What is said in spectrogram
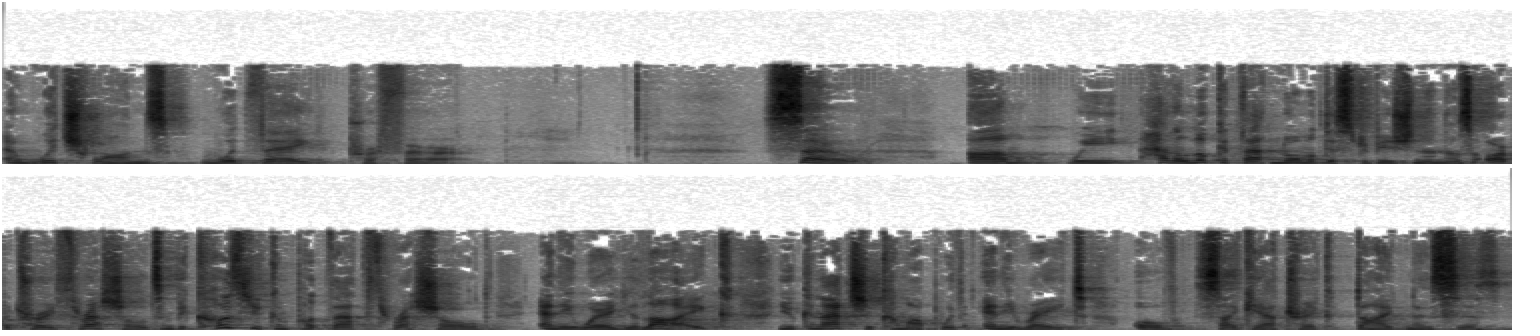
and which ones would they prefer. So, um, we had a look at that normal distribution and those arbitrary thresholds, and because you can put that threshold anywhere you like, you can actually come up with any rate of psychiatric diagnosis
